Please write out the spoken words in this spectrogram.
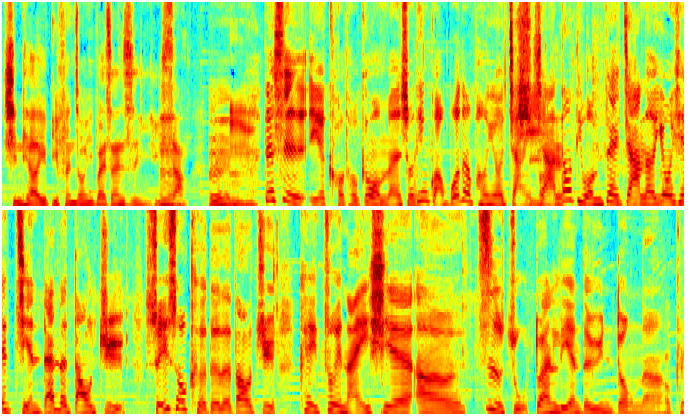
心跳一一分钟一百三十以上。嗯嗯。但是也口头跟我们收听广播的朋友讲一下，到底我们在家呢，用一些简单的道具，随手可得的道具，可以做哪一些呃自主锻炼的运动呢？OK，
